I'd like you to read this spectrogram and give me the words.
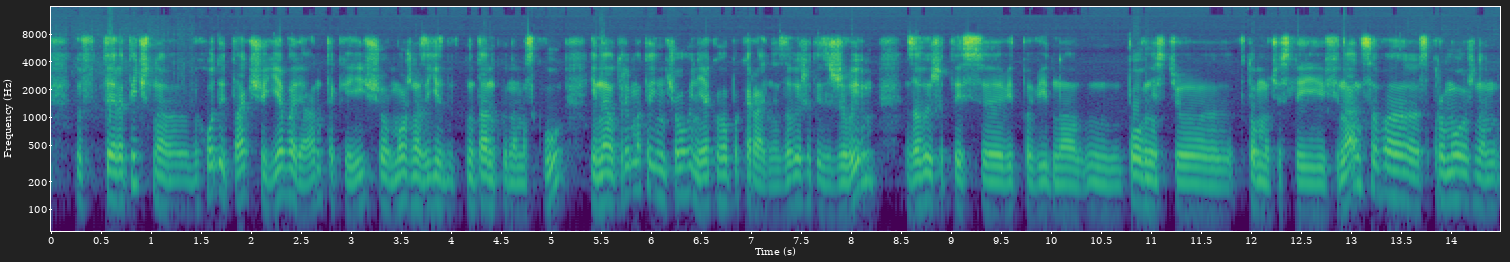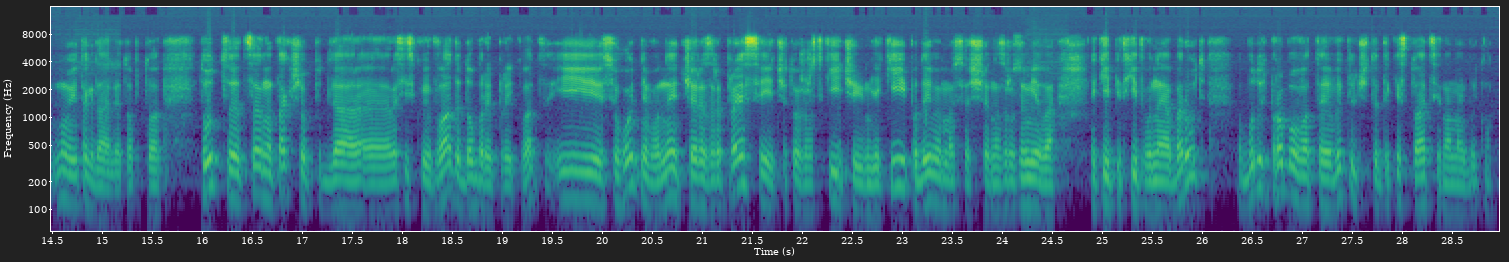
теоретично виходить так, що є варіант такий, що можна з'їздити на танку на Москву і не отримати нічого, ніякого покарання, залишитись живим, залишитись е, відповідно повністю, в тому числі і фінансово спроможним, ну і так далі. Тобто тут е, це не так, щоб для е, російської влади добрий приклад. І сьогодні вони через репресії, чи то жорсткі, чи м'які, подивимося, ще не зрозуміло, який підхід вони оберуть, будуть пробувати виключити такі ситуації на майбутнє.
